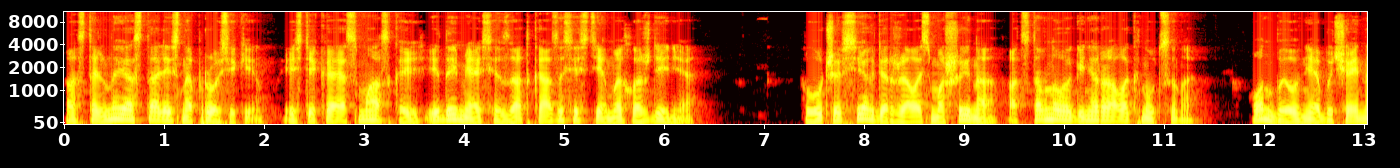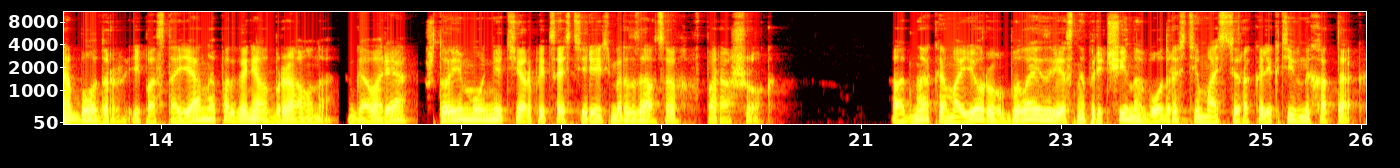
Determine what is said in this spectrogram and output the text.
Остальные остались на просеке, истекая смазкой и дымясь из-за отказа системы охлаждения. Лучше всех держалась машина отставного генерала Кнутсена. Он был необычайно бодр и постоянно подгонял Брауна, говоря, что ему не терпится стереть мерзавцев в порошок. Однако майору была известна причина бодрости мастера коллективных атак.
